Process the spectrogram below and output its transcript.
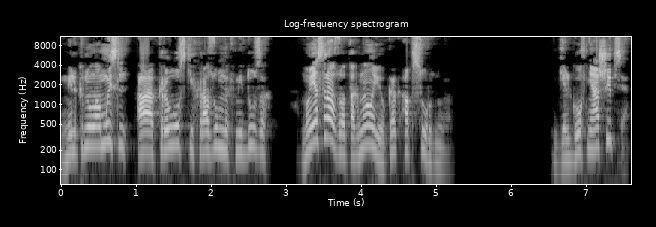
Мелькнула мысль о крыловских разумных медузах, но я сразу отогнал ее как абсурдную. Гельгоф не ошибся.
